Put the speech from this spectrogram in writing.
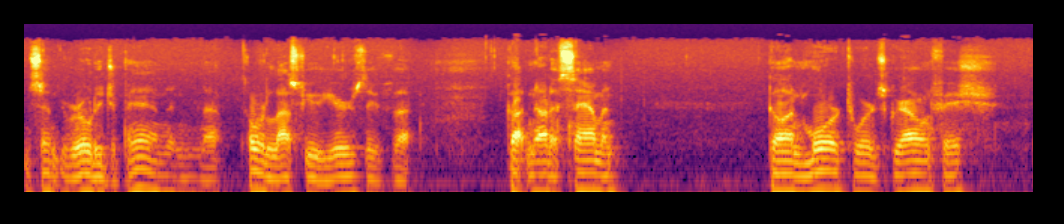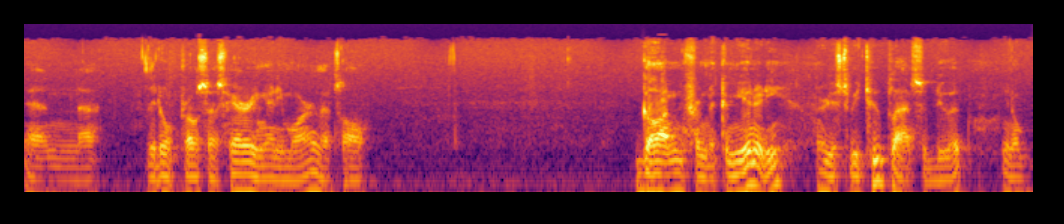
and sent the roe to Japan and uh, over the last few years they've uh, gotten out of salmon gone more towards ground fish, and uh, they don't process herring anymore. That's all gone from the community. There used to be two plants that do it, you know,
